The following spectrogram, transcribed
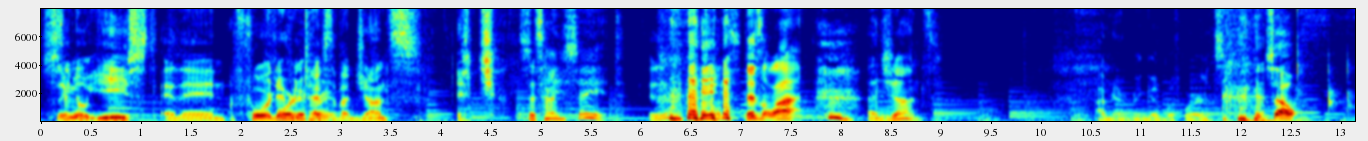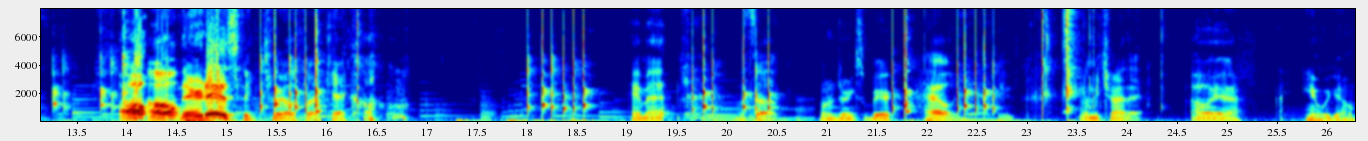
single, Single yeast, and then Four, different, types of adjuncts. Is That's how you say it. it? There's a lot. Adjunts. I've never been good with words. so, oh, Oh. there it is. Big trail for a cat call. Hey, Matt, What's up? want to drink some beer? Hell yeah, dude. Let me try that. Oh yeah. Here we go.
